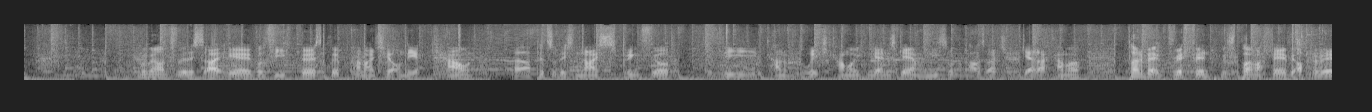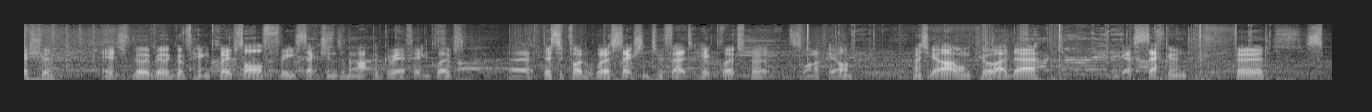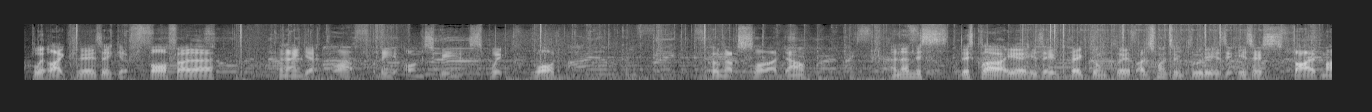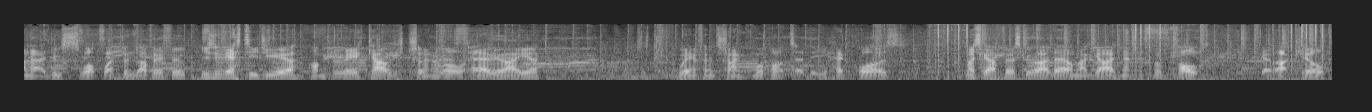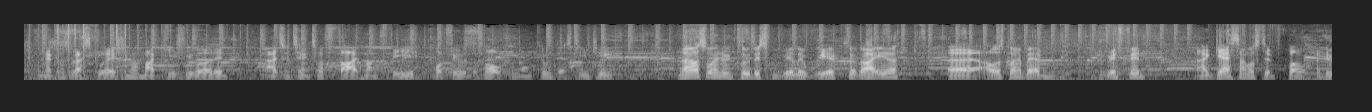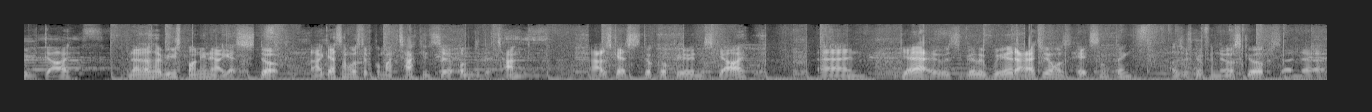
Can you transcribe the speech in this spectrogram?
Moving on to this right here was the first clip I managed to get on the account. Uh, I picked up this nice Springfield with the kind of glitch camo you can get in this game. I need to look up how to actually get that camo. Playing a bit of Griffin, which is probably my favourite operation. It's really, really good for hitting clips. All three sections of the map are great for hitting clips. Uh, this is probably the worst section to be fair to hit clips, but it's the one I've hit on. Managed to get that one kill right there. And get a second, third, split like crazy, get a fourth right there and then get a collapse for the on-screen split quad. Probably have to slow that down. And then this this right here is a red gun clip. I just wanted to include it as it is a five man and I do swap weapons halfway through. Using the STG here on breakout, just chilling a little area right here. Just waiting for them to try and come up or take the headquarters. Managed to get that first kill right there on that guy, and then for Volk, get that kill, and then because of escalation, my mag keeps reloading. I actually turn into a five man feed, quad feed with the Volk and one kill with the STG. And I also wanted to include this really weird clip right here. Uh, I was playing a bit of Griffin, and I guess I must have, well, I do die. And then as I respawn in it, I get stuck. And I guess I must have put my tac insert under the tank. And I just get stuck up here in the sky. And yeah, it was really weird. I actually almost hit something. I was just going for no scopes, and uh,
